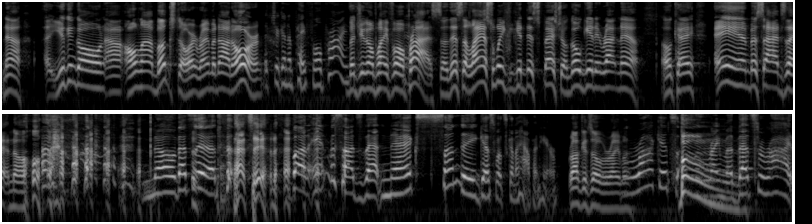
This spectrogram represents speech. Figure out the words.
Now, Uh, you can go on our online bookstore at rhema.org But you're going to pay full price. but you're going to pay full price. So this is the last week to get this special. Go get it right now. Okay? And besides that, no. No, that's it. That's it. but and besides that, next Sunday, guess what's going to happen here? Rockets over, Rhema. Rockets Boom. over Rhema. That's right.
